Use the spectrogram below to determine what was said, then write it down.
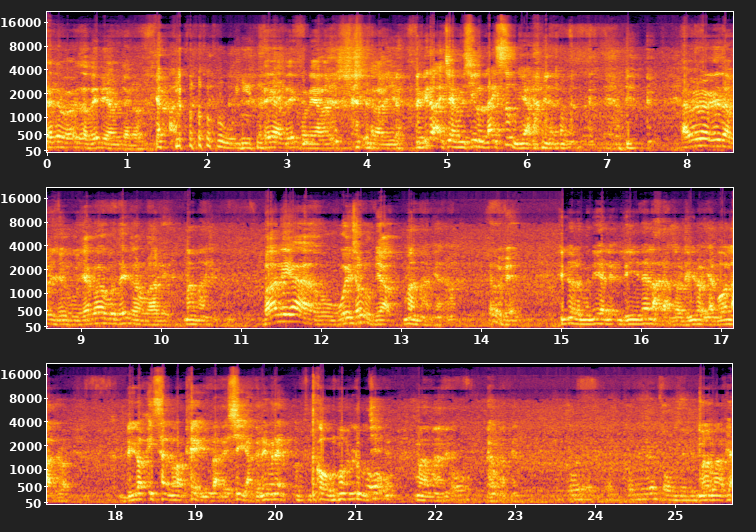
တဲ့တဲ့ပတ်စံလေးတရားကျန်တော့တဲ့ကလေးကိုနေရာလာကြီးပြီးတော့အကြံမရှိလို့လိုက်စုနေရတာပြန်တော့အဲ့လိုကိစ္စမရှိဘူးရပါကိုသိတယ်လားလေမှန်ပါဘာလေးကဝေထုတ်လို့မရမှန်ပါပြန်တော့ဘူးဟုတ်ပြီဒီတော့လည်းမနေ့ကလေရင်နဲ့လာတာဆိုတော့ဒီတော့ရန်ကုန်လာဆိုတော့ဒီတော့အိတ်ဆက်တော့ထည့်ယူလာတယ်ရှေ့ရဒီနေ့မနေ့ကုံမလူချင်မှန်ပါဗျဟုတ်ပါဗျ ကိုကိုကိုပုံစံမှန်ပါဗျ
